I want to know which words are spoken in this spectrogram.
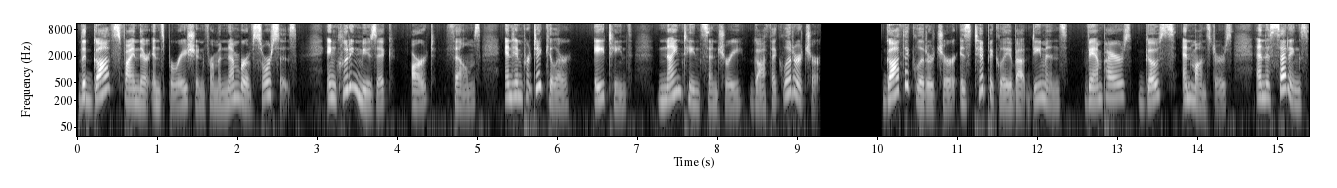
The Goths find their inspiration from a number of sources, including music, art, films, and in particular, 18th, 19th century Gothic literature. Gothic literature is typically about demons, vampires, ghosts, and monsters, and the settings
